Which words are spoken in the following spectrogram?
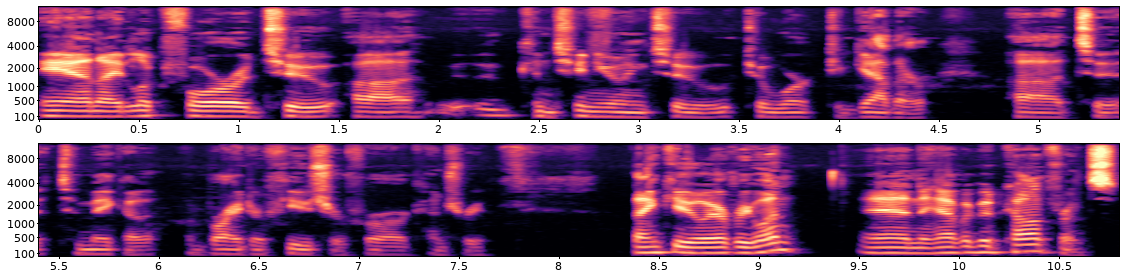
And I look forward to uh, continuing to, to work together uh, to, to make a, a brighter future for our country. Thank you, everyone, and have a good conference.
